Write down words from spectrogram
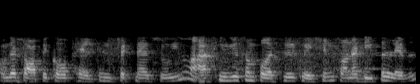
On the topic of health and fitness so you know asking you some personal questions on a deeper level.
